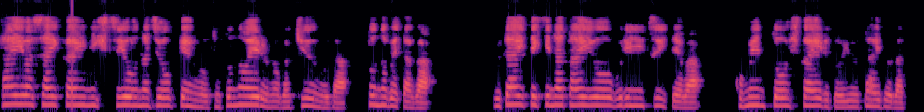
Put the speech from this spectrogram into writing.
対話再開に必要な条件を整えるのが急務だと述べたが、具体的な対応ぶりについてはコメントを控えるという態度だっ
